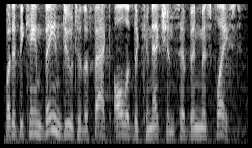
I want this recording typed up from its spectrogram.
But it became vain due to the fact all of the connections have been misplaced.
